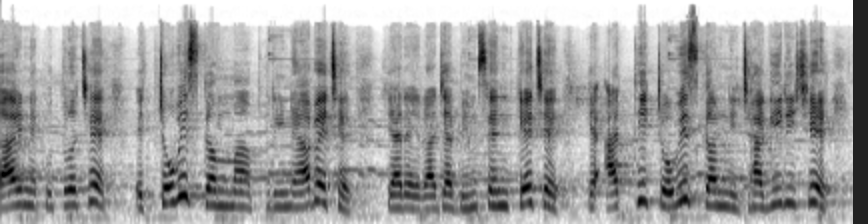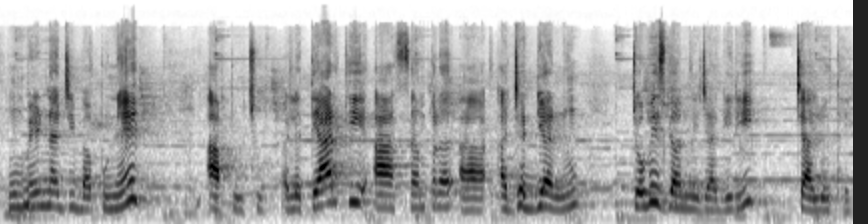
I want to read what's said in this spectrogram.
ગાયને કૂતરો છે, એ ચોવીસ ગામમાં ફરીને આવે છે, ત્યારે રાજા ભીમસેન કહે છે કે, આજથી ચોવીસ ગામની જાગીરી છે, હું મેળનાજી બાપુને આપું છું. એટલે ત્યારથી આ સંપ્ર, આ જગ્યાનું ચોવીસ ગામની જાગીરી ચાલુ થઈ.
